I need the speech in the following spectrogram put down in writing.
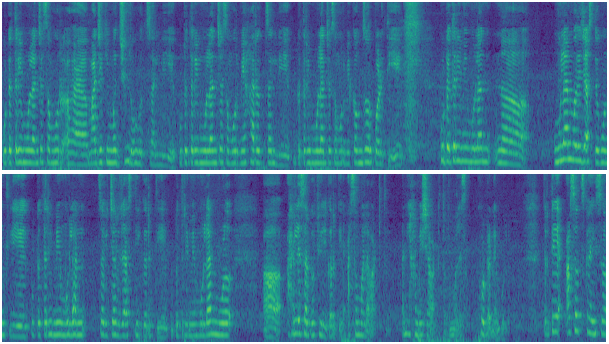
कुठंतरी मुलांच्या समोर माझी किंमत झिरो होत चालली आहे कुठंतरी मुलांच्या समोर मी हारत चालली आहे कुठंतरी मुलांच्या समोर मी कमजोर पडतीये. कुठंतरी मी मुलां मुलांमध्ये जास्त गुंतली आहे. कुठंतरी मी मुलांचा विचार जास्ती करते. कुठंतरी मी मुलांमुळं हरल्यासारखं फील करते असं मला वाटतं. आणि हमेशा वाटतं तुम्हाला खोटं नाही बोलू. तर ते असंच काहीसं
